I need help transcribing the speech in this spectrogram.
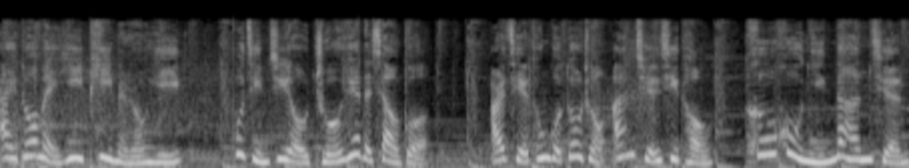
爱多美 EP 美容仪不仅具有卓越的效果。而且通过多种安全系统呵护您的安全。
